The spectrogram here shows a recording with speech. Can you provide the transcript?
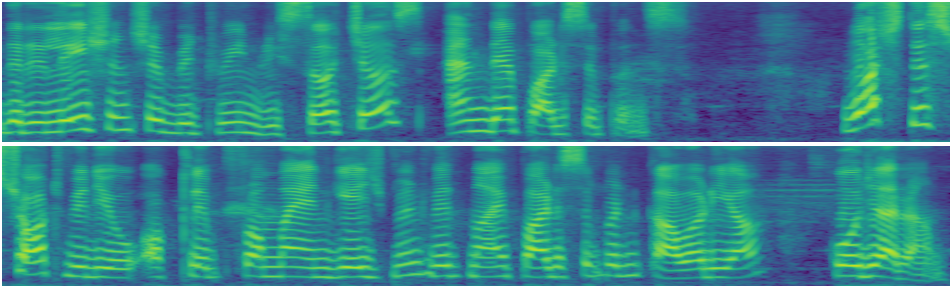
the relationship between researchers and their participants. Watch this short video or clip from my engagement with my participant Kavadia Kojaram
